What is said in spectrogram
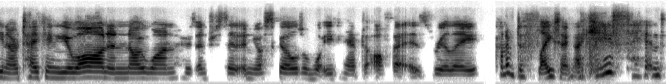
you know taking you on and no one who's interested in your skills or what you can have to offer is really kind of deflating i guess and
